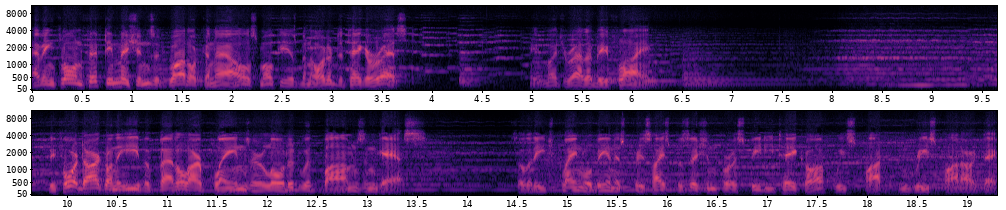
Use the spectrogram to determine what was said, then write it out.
Having flown 50 missions at Guadalcanal, Smoky has been ordered to take a rest. He'd much rather be flying. Before dark on the eve of battle, our planes are loaded with bombs and gas. So that each plane will be in its precise position for a speedy takeoff, we spot and respot our deck.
